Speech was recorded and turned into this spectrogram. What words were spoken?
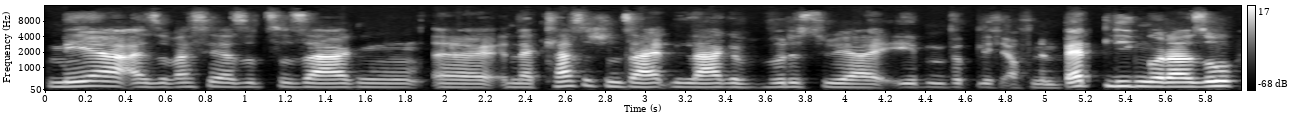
mehr, also was ja sozusagen äh, in der klassischen Seitenlage würdest du ja eben wirklich auf einem Bett liegen oder so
